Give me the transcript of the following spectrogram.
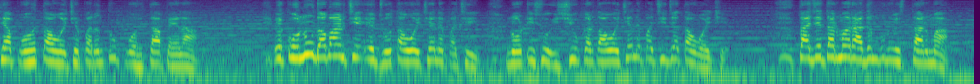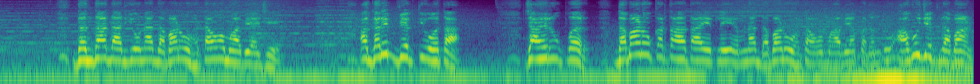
ત્યાં પહોંચતા હોય છે, પરંતુ પહોંચતા પહેલા. એ કોનું દબાણ છે એ જોતા હોય છે ને પછી. નોટિસો ઇસ્યુ કરતા હોય છે ને પછી જતા હોય છે. તાજેતરમાં રાધનપુર વિસ્તારમાં ધંધાદારીઓના દબાણો હટાવવામાં આવ્યા છે. આ ગરીબ વ્યક્તિઓ હતા. જાહેર ઉપર દબાણો કરતા હતા એટલે એમના દબાણો હટાવવામાં આવ્યા, પરંતુ આવું જ એક દબાણ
